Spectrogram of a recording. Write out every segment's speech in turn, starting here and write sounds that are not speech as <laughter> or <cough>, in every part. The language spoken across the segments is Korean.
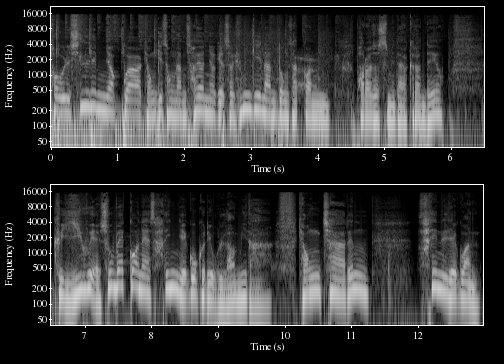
서울 신림역과 경기 성남 서현역에서 흉기 난동 사건 벌어졌습니다. 그런데요. 그 이후에 수백 건의 살인 예고글이 올라옵니다. 경찰은 살인을 예고한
